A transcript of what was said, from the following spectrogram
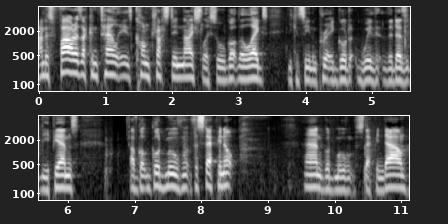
And as far as I can tell, it is contrasting nicely. So we've got the legs, you can see them pretty good with the Desert DPMs. I've got good movement for stepping up and good movement for stepping down.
